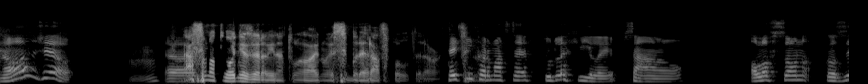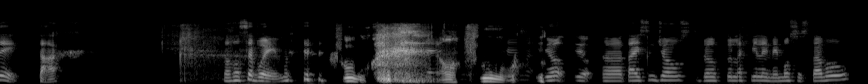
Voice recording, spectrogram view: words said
No, že jo. Hm. Eh, Já jsem na to hodně zvědavý na tuhle lineu, jestli bude hrát spolu teda. Třetí formace v tuhle chvíli psáno Olofsson, Kozy, Tach. Toho se bojím. Fú, no, fú. Jo, jo, eh, Tyson Jost byl v tuhle chvíli mimo sestavu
